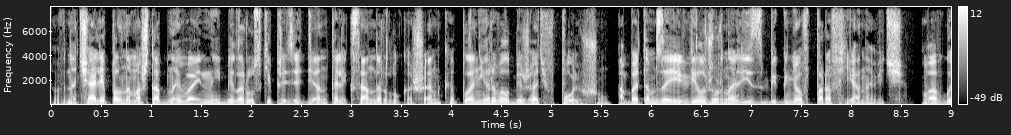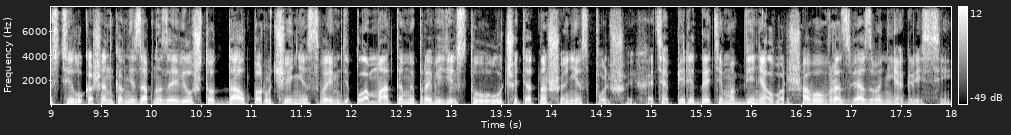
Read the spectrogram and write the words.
В начале полномасштабной войны белорусский президент Александр Лукашенко планировал бежать в Польшу. Об этом заявил журналист Збигнев Парафьянович. В августе Лукашенко внезапно заявил, что дал поручение своим дипломатам и правительству улучшить отношения с Польшей, хотя перед этим обвинял Варшаву в развязывании агрессии.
